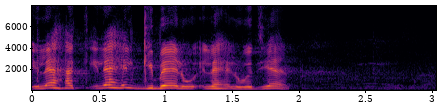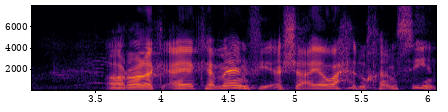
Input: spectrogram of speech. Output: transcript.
إلهك إله الجبال وإله الوديان. أقرأ لك آية كمان في اشعيا 51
